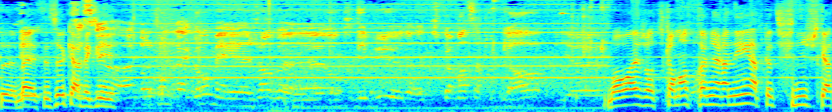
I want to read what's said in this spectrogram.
te- ben, c'est sûr qu'avec les... Euh, euh, euh, tu commences. Euh, Bon, ouais, genre, tu commences première année, après tu finis jusqu'à,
